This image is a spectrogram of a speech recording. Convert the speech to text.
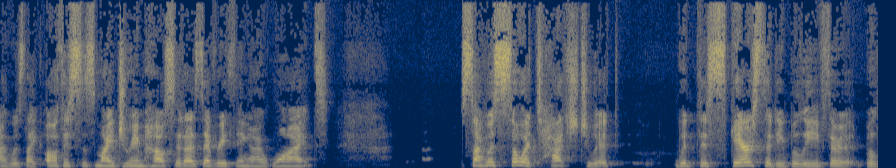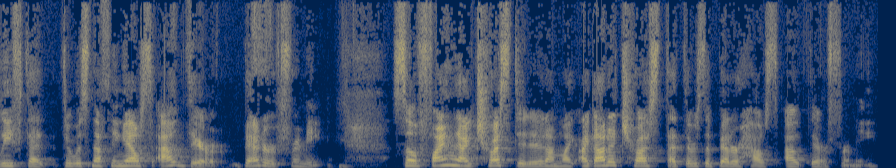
I was like, oh, this is my dream house. It has everything I want. So I was so attached to it with this scarcity belief, the belief that there was nothing else out there better for me. So finally I trusted it. I'm like, I got to trust that there's a better house out there for me.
